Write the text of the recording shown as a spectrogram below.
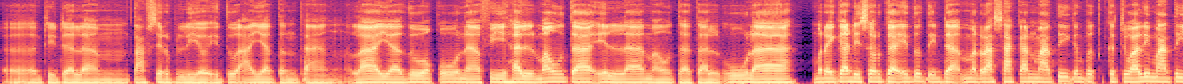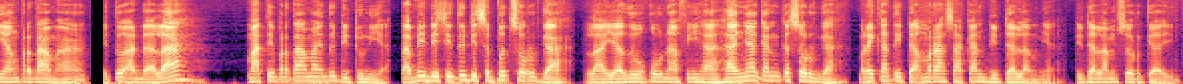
e, di dalam tafsir beliau itu ayat tentang la yadzuquna fihal mauta illa mautatal ula. Mereka di surga itu tidak merasakan mati kecuali mati yang pertama itu adalah mati pertama itu di dunia. Tapi di situ disebut surga. La yadzuquna fiha. Hanya kan ke surga. Mereka tidak merasakan di dalamnya, di dalam surga itu.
